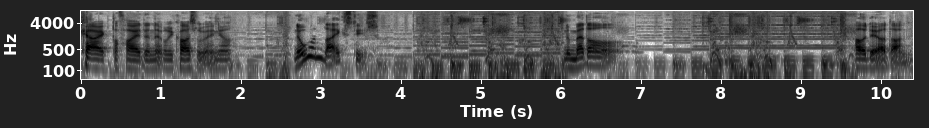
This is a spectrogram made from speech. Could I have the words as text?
character fight in every Castlevania? No one likes these. No matter how they are done.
